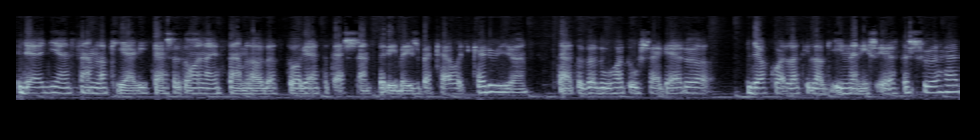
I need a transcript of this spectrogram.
ugye egy ilyen számlakiállítás az online számlaadatszolgáltatás rendszerébe is be kell, hogy kerüljön, tehát az adóhatóság erről gyakorlatilag innen is értesülhet,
